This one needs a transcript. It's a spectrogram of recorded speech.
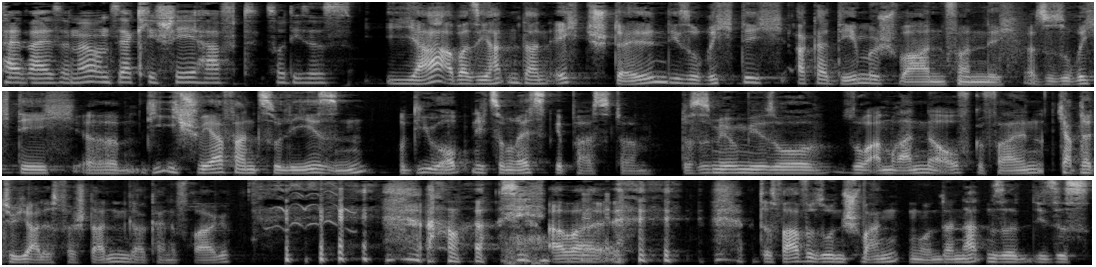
teilweise, ne, und sehr klischeehaft, so dieses ja, aber sie hatten dann echt Stellen, die so richtig akademisch waren, fand ich. Also so richtig, äh, die ich schwer fand zu lesen und die überhaupt nicht zum Rest gepasst haben. Das ist mir irgendwie so, so am Rande aufgefallen. Ich habe natürlich alles verstanden, gar keine Frage. aber aber das war für so ein Schwanken. Und dann hatten sie dieses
